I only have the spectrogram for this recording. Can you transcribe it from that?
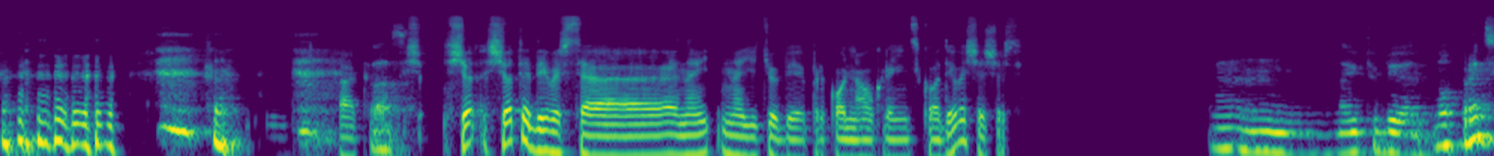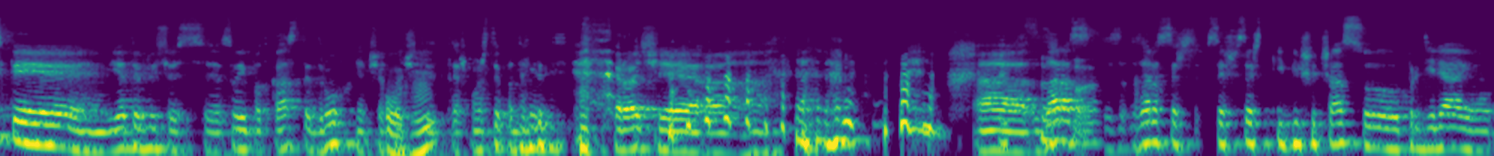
Так. Клас. Що що ти дивишся на на Ютубі прикольного українського? Дивишся щось? На Ютубі. Ну, в принципі, я дивлюсь ось е, свої подкасти, друг. Якщо uh-huh. хочете, теж можете подивитися. Коротше, зараз зараз все ж все ж все ж таки більше часу приділяю.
